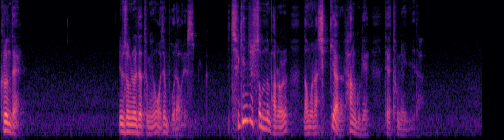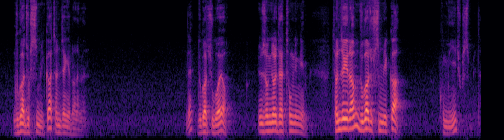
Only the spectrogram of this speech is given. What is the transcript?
그런데 윤석열 대통령은 어제 뭐라 그랬습니까? 책임질 수 없는 발언을 너무나 쉽게 하는 한국의 대통령입니다. 누가 죽습니까? 전쟁이 일어나면. 네? 누가 죽어요? 윤석열 대통령님. 전쟁이 일어나면 누가 죽습니까? 국민이 죽습니다.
